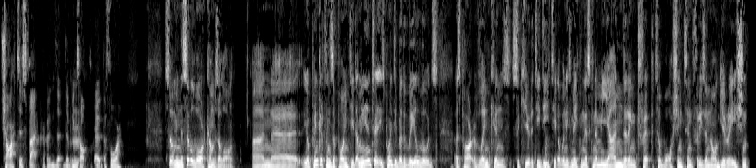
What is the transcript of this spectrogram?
Chartist background that, that we mm. talked about before. So, I mean, the Civil War comes along, and uh, you know Pinkerton's appointed. I mean, he's appointed by the railroads as part of Lincoln's security detail when he's making this kind of meandering trip to Washington for his inauguration.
